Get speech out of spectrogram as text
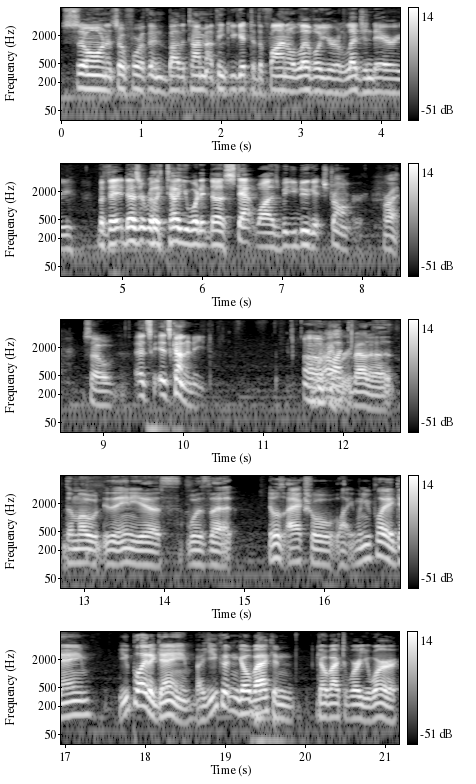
so on and so forth. And by the time I think you get to the final level, you're legendary. But they, it doesn't really tell you what it does stat wise, but you do get stronger. Right. So it's it's kind of neat. what I liked about uh, the mode, the NES, was that it was actual. Like when you play a game, you played a game. Like you couldn't go back and go back to where you were.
